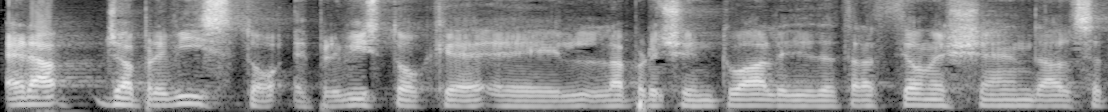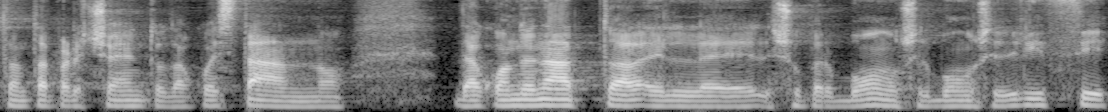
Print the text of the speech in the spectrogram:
era già previsto, è previsto che eh, la percentuale di detrazione scenda al 70% da quest'anno, da quando è nata il, il super bonus, il bonus edilizi,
